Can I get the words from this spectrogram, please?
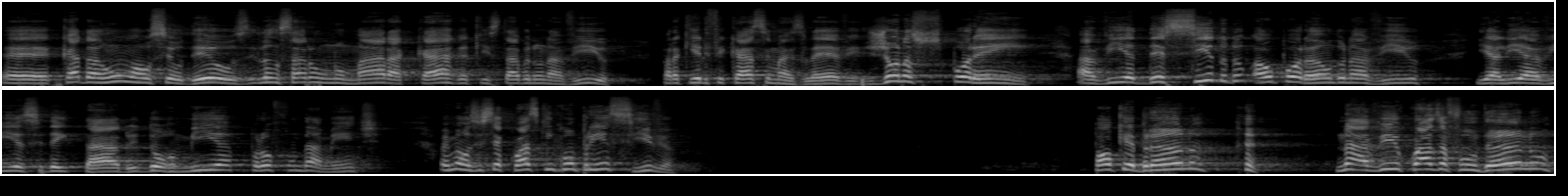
é, cada um ao seu Deus e lançaram no mar a carga que estava no navio para que ele ficasse mais leve. Jonas, porém, havia descido ao porão do navio e ali havia se deitado e dormia profundamente. Irmãos, isso é quase que incompreensível. Pau quebrando, navio quase afundando,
